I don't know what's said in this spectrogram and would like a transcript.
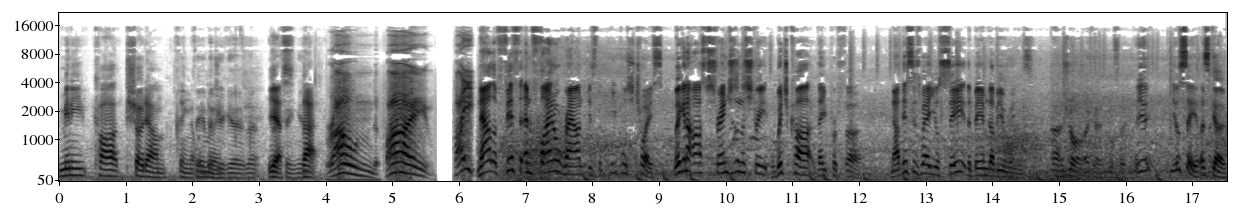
mini car showdown thing that The we're imaging, doing. yeah. That, Yes, thing, yeah. that. Round five. Fight. Now the fifth and final round is the people's choice. We're gonna ask strangers on the street which car they prefer. Now this is where you'll see the BMW wins. Uh, sure. Okay. We'll see. You, you'll see, let's go.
